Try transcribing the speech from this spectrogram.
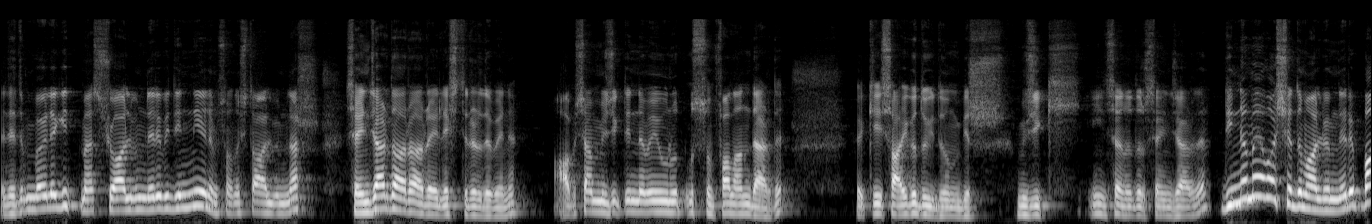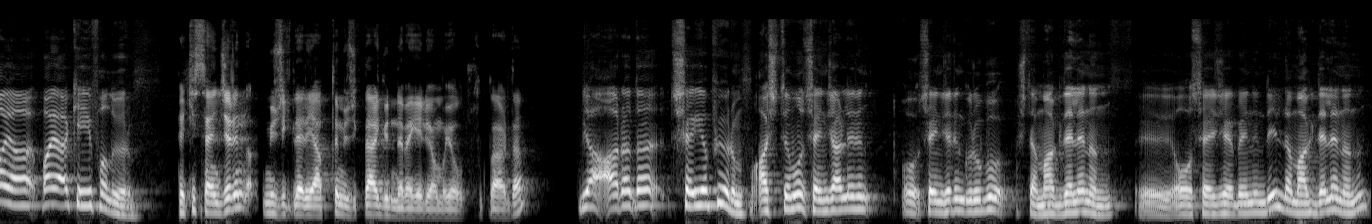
E dedim böyle gitmez. Şu albümleri bir dinleyelim. Sonuçta albümler. Sencer de ara ara eleştirirdi beni. Abi sen müzik dinlemeyi unutmuşsun falan derdi. Peki saygı duyduğum bir müzik insanıdır Sencer'de. Dinlemeye başladım albümleri. Baya baya keyif alıyorum. Peki Sencer'in müzikleri yaptığı müzikler gündeme geliyor mu yolculuklarda? Ya arada şey yapıyorum. Açtığım o Sencerlerin o Sencer'in grubu işte Magdalena'nın e, o SCB'nin değil de Magdalena'nın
